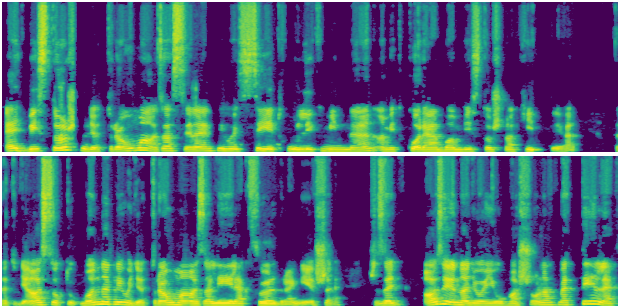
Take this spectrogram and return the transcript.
Egy biztos, hogy a trauma az azt jelenti, hogy széthullik minden, amit korábban biztosnak hittél. Tehát ugye azt szoktuk mondani, hogy a trauma az a lélek földrengése. És ez egy azért nagyon jó hasonlat, mert tényleg,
